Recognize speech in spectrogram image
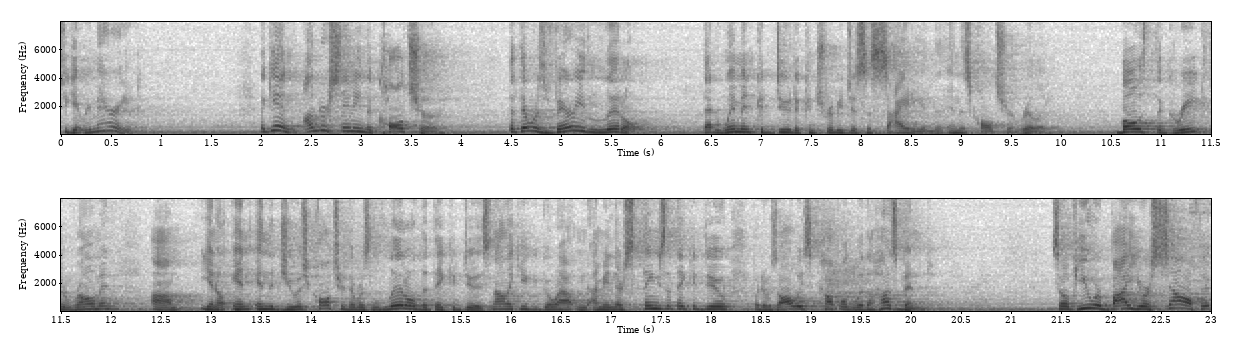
to get remarried. Again, understanding the culture that there was very little that women could do to contribute to society in, the, in this culture, really. Both the Greek, the Roman, um, you know, in, in the Jewish culture, there was little that they could do. It's not like you could go out and, I mean, there's things that they could do, but it was always coupled with a husband. So if you were by yourself, it,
